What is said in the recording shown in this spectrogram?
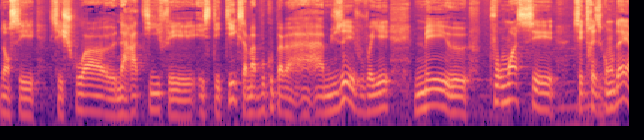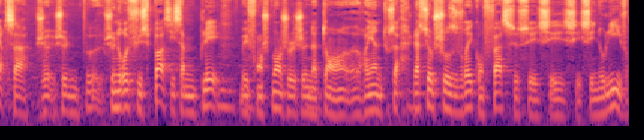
dans ses, choix euh, narratifs et esthétiques, ça m'a beaucoup amusé, vous voyez. Mais euh, pour moi, c'est très secondaire, ça. Je, ne refuse pas si ça me plaît, mais franchement, je, n'attends rien de tout ça. La seule chose vraie qu'on fasse, c'est nos livres.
